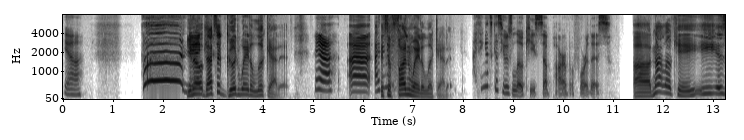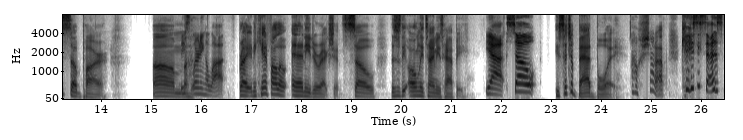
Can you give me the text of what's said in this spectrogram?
Yeah. Ah, You know, that's a good way to look at it. yeah. Uh, I think It's a fun way to look at it. I think it's because he was low key subpar before this. Uh, not low key. He is subpar. Um, But he's learning a lot. right, and he can't follow any directions. So this is the only time he's happy. Yeah. So He's such a bad boy. Oh, shut up. Casey says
